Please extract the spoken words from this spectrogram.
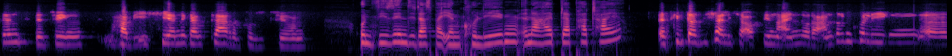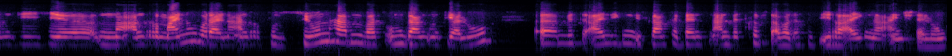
sind. Deswegen habe ich hier eine ganz klare Position. Und wie sehen Sie das bei Ihren Kollegen innerhalb der Partei? Es gibt da sicherlich auch den einen oder anderen Kollegen, äh, die hier eine andere Meinung oder eine andere Position haben, was Umgang und Dialog äh, mit einigen Islamverbänden anbetrifft, aber das ist ihre eigene Einstellung.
